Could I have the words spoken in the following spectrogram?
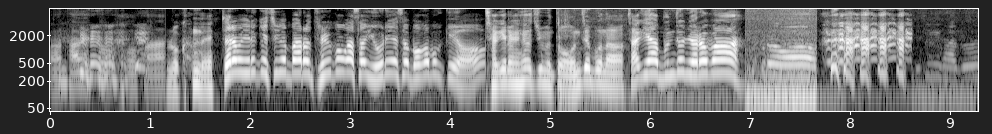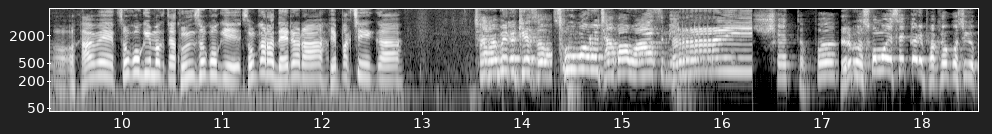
아 다음에 또 어, 봐. 로컨네. 자 여러분 이렇게 지금 바로 들고 가서 요리해서 먹어볼게요. 자기랑 헤어지면 또 언제 보나. 자기야 문 좀 열어봐. 부러워. 어, 다음에 소고기 먹자. 군소고기 손가락 내려라. 개빡치니까. 자 여러분 이렇게 해서 송어를 잡아왔습니다. Shut the fuck. 여러분 송어의 색깔이 바뀌었고 지금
